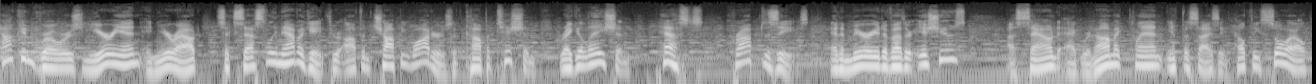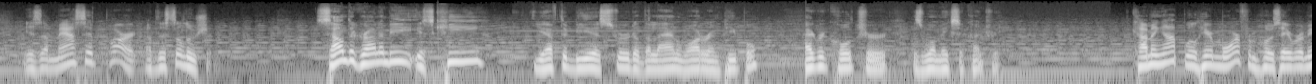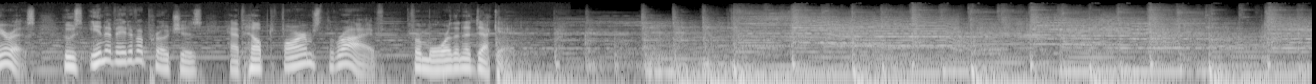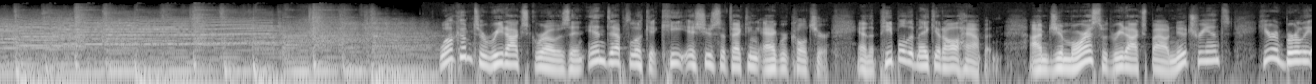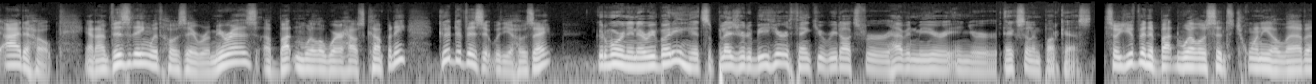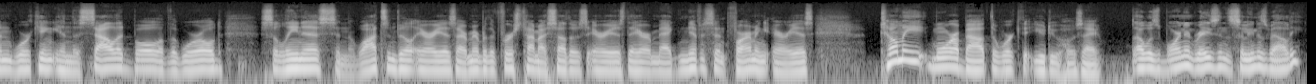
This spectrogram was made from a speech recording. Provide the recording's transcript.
How can growers year in and year out successfully navigate through often choppy waters of competition, regulation, pests, crop disease, and a myriad of other issues? A sound agronomic plan emphasizing healthy soil is a massive part of the solution. Sound agronomy is key. You have to be a steward of the land, water, and people. Agriculture is what makes a country. Coming up, we'll hear more from Jose Ramirez, whose innovative approaches have helped farms thrive for more than a decade. Welcome to Redox Grows, an in depth look at key issues affecting agriculture and the people that make it all happen. I'm Jim Morris with Redox Bionutrients here in Burley, Idaho, and I'm visiting with Jose Ramirez of Buttonwillow Warehouse Company. Good to visit with you, Jose. Good morning, everybody. It's a pleasure to be here. Thank you, Redox, for having me here in your excellent podcast. So, you've been at Buttonwillow since 2011, working in the salad bowl of the world. Salinas and the Watsonville areas. I remember the first time I saw those areas. They are magnificent farming areas. Tell me more about the work that you do, Jose. I was born and raised in the Salinas Valley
